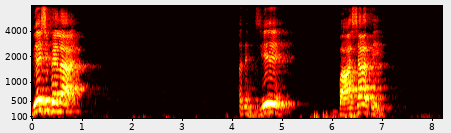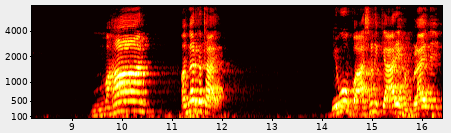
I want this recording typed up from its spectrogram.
દ્વેષ ફેલાય, અને જે ભાષાથી મહાન અનર્થ થાય, એવું ભાષણ ક્યારે સંભળાય નહીં.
